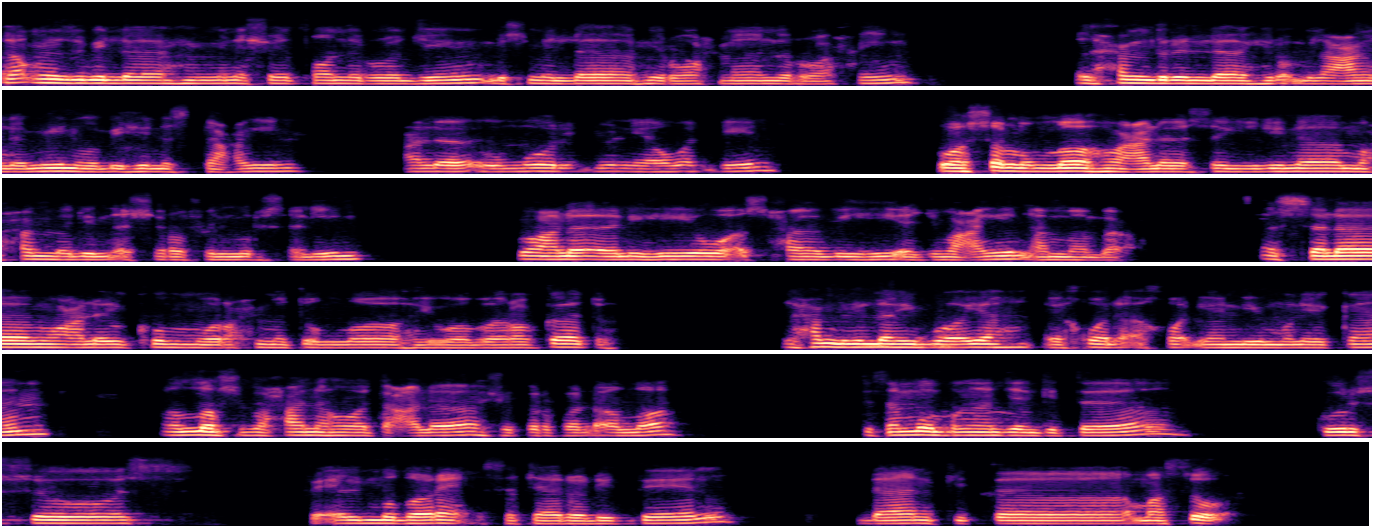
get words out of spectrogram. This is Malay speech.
أعوذ بالله من الشيطان الرجيم. بسم الله الرحمن الرحيم. الحمد لله رب العالمين وبه نستعين على أمور الدنيا والدين. وصلى الله على سيدنا محمد أشرف المرسلين وعلى آله وأصحابه أجمعين. أما بعد السلام عليكم ورحمة الله وبركاته. Alhamdulillah ibu ayah, ikhwan dan akhwat Allah Subhanahu wa taala, syukur pada Allah. Kita sambung pengajian kita kursus fi'il mudhari' secara detail dan kita masuk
